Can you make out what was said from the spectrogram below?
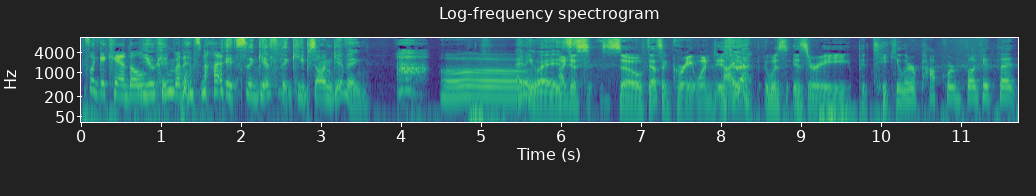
It's like a candle, you can, but it's not. It's the gift that keeps on giving. oh. Anyways, I just so that's a great one. Is Ah, there yeah. was is there a particular popcorn bucket that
